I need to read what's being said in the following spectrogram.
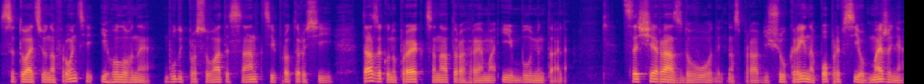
ситуацію на фронті і головне, будуть просувати санкції проти Росії та законопроект сенатора Грема і Блументаля. Це ще раз доводить насправді, що Україна, попри всі обмеження,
